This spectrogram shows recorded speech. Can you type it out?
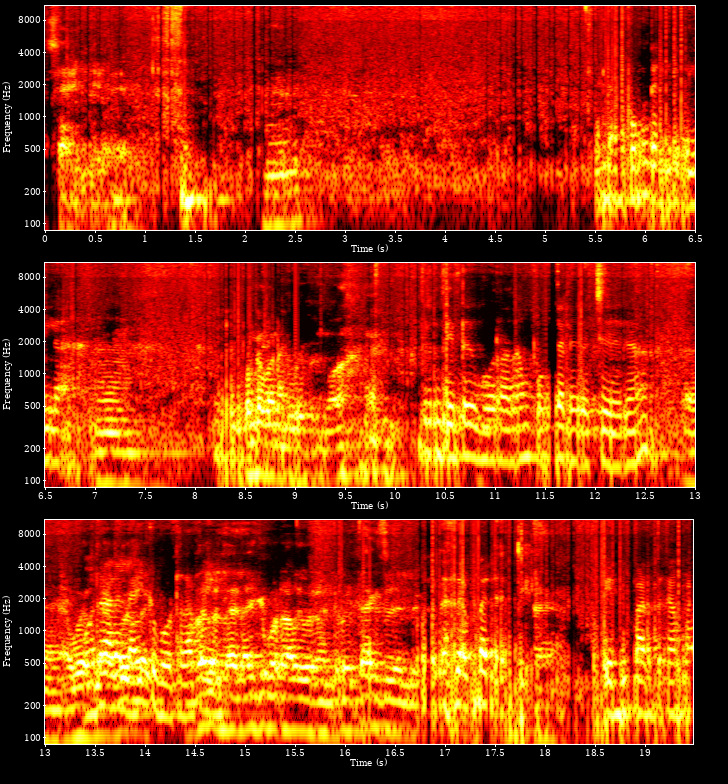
சரி ம். இல்லை பொங்கல் இல்லை. ம். பொங்க பண்ணாங்க போயிருந்தோம் இருந்துட்டு போடுறதான் பொங்கல் வச்சுருக்கேன் ஒரு ஆள் போட்டுறா போய். லைக் போட்ட ஆளு ரெண்டு பேர் தேங்க்ஸ் ரொம்ப நன்றி. படத்துக்காம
